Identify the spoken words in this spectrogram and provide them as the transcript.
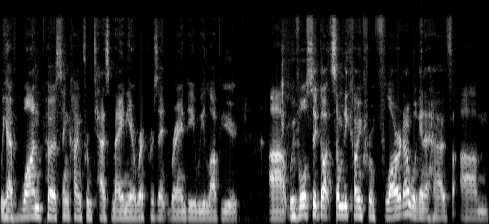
We have one person coming from Tasmania. Represent Randy. We love you. Uh, we've also got somebody coming from Florida. We're going to have um,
